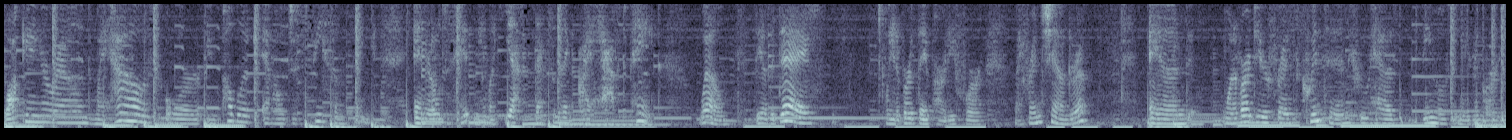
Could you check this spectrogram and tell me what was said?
walking around my house or in public and I'll just see something and it'll just hit me like, yes, that's something I have to paint. Well, the other day we had a birthday party for my friend Chandra and one of our dear friends, Quentin, who has the most amazing garden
